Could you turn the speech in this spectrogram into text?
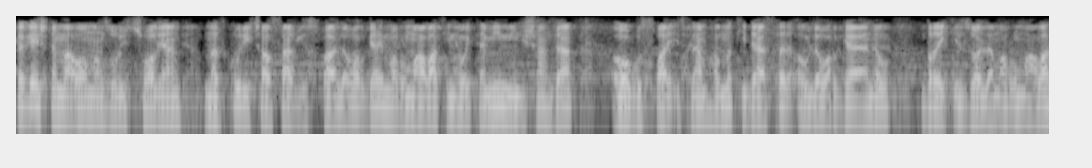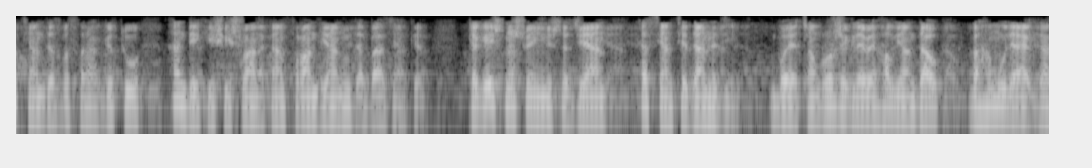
کە گەیشتە مەئوە مەنزوری چۆڵیان مەزکوری چاوساغی سوپا لەوەڕگای مەڕوماڵاتی نەوەی تەمیمی نیشاندا، ئەوە بوو سوپای ئیسلام هەڵمەتی دا سەر ئەو لەوەڕگایانە و بڕێکی زۆر لە مەڕوماڵاتیان دەست بەسەرا گرت و هەندێکیشی شوانەکان فڕاندیان و دەربازیان کرد کە گەیشتنە شوێنی نیشتەجێیان کەسیان تێدا نەدی بۆیە چەند ڕۆژێک لەوێ هەڵیاندا و بە هەموو لایەکدا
